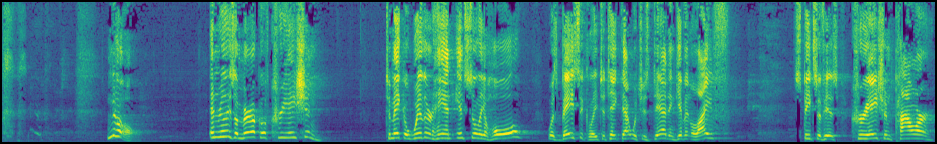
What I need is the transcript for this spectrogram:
no. And really, it's a miracle of creation. To make a withered hand instantly whole was basically to take that which is dead and give it life. Speaks of his creation power.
